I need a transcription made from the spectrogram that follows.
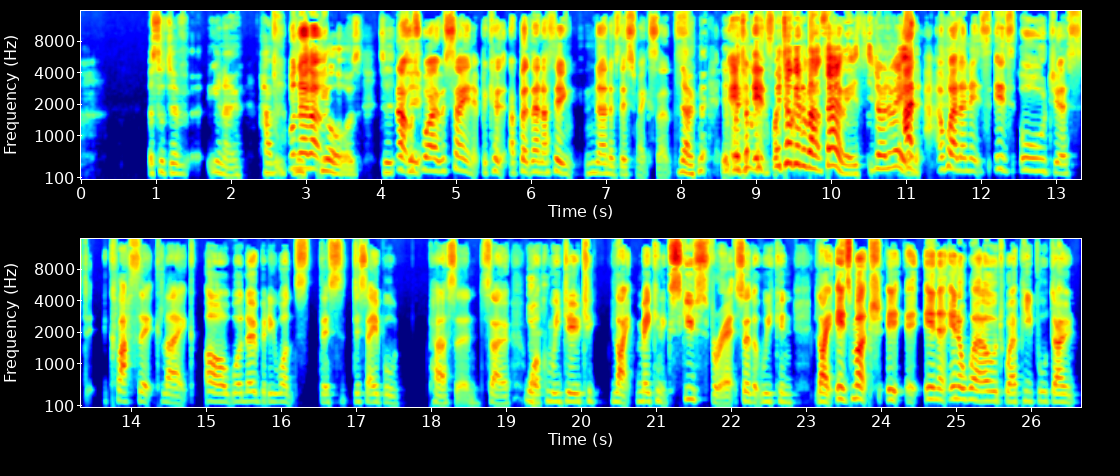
a sort of you know having Well, no, that- cures to. that to was why I was saying it because, uh, but then I think none of this makes sense. no, no, we're It- talking it's- we're talking about fairies. Do you know what I mean? and uh, well and it's it's all just classic like oh well nobody wants this disabled person so Yes. what can we do to like make an excuse for it so that we can like it's much it, it, in a in a world where people don't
